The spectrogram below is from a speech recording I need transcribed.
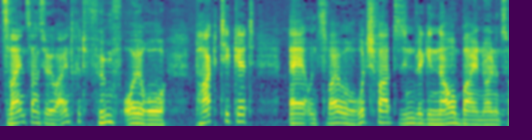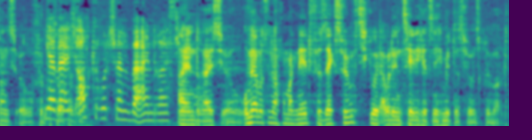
22 Euro Eintritt, 5 Euro Parkticket äh, und 2 Euro Rutschfahrt sind wir genau bei 29 Euro für ja, wäre ich auch gerutscht, wären wir bei 31 Euro. 31 Euro. Und wir haben uns noch einen Magnet für 6,50 geholt, aber den zähle ich jetzt nicht mit, das ist für uns privat.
